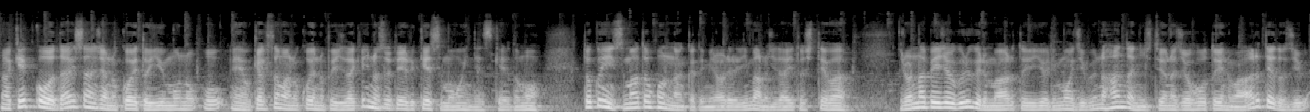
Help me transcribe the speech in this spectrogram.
ま、結構第三者の声というものを、えお客様の声のページだけに載せているケースも多いんですけれども特にスマートフォンなんかで見られる今の時代としてはいろんなページをぐるぐる回るというよりも自分の判断に必要な情報というのはある程度自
